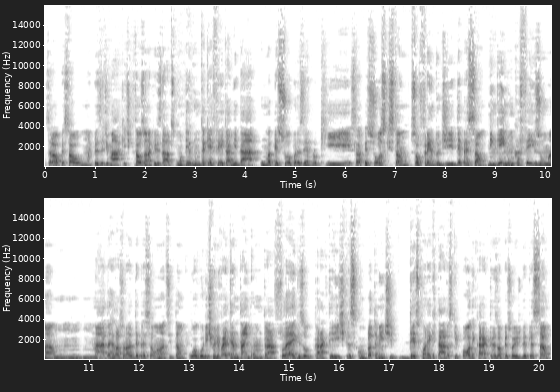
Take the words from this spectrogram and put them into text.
sei lá, o pessoal, uma empresa de marketing que está usando aqueles dados, uma pergunta que é feita, me dá uma pessoa, por exemplo, que, sei lá, pessoas que estão sofrendo de depressão. Ninguém nunca fez uma, um, um nada relacionado à depressão antes. Então, o algoritmo ele vai tentar encontrar flags ou características completamente desconectadas que podem caracterizar uma pessoa de depressão,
